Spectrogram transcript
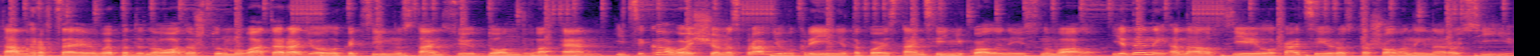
Там гравцеві випаде нагода штурмувати радіолокаційну станцію Дон 2Н. І цікаво, що насправді в Україні такої станції ніколи не існувало. Єдиний аналог цієї локації розташований на Росії.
